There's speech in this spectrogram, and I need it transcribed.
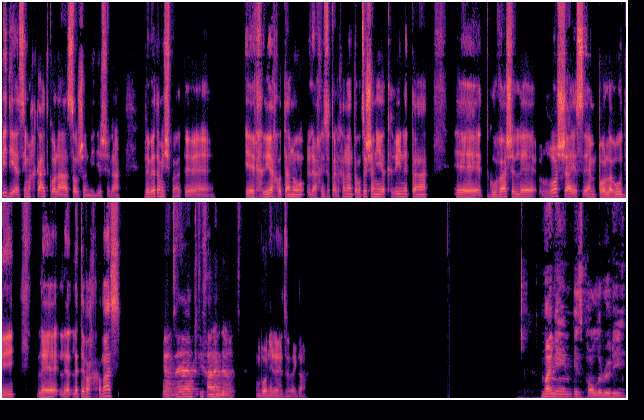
BDS, היא מחקה את כל הסושיאל מדיה שלה, ובית המשפט אה, הכריח אותנו להכניס אותה. אלחנן, אתה רוצה שאני אקרין את התגובה של אה, ראש ה-ISM, פול לרודי, לטבח חמאס? כן, זה פתיחה נהדרת. בואו נראה את זה רגע. My name is Paul LaRudy,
